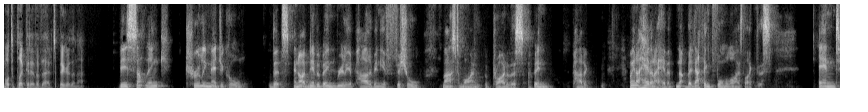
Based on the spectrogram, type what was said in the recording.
multiplicative of that. It's bigger than that. There's something truly magical that's, and I've never been really a part of any official mastermind prior to this. I've been part of. I mean, I haven't. I haven't. No, but nothing formalized like this. And,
